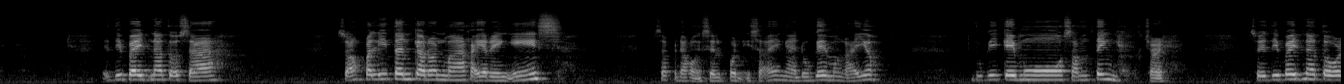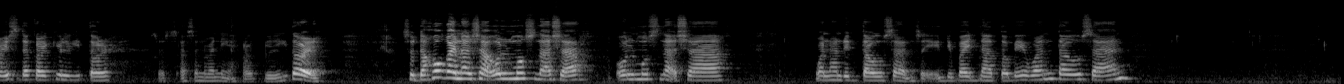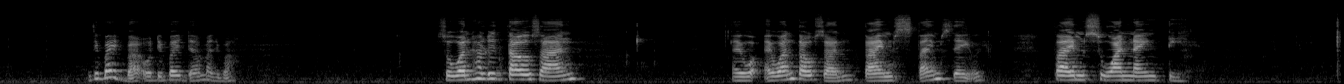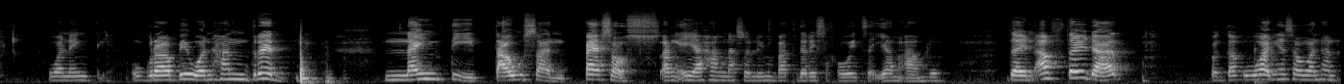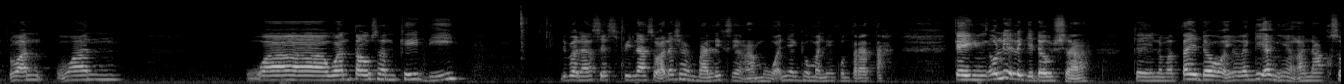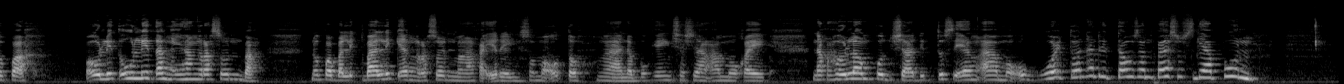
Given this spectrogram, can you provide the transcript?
I-divide na to sa... So, ang palitan karon mga kairing is... Sa pina akong cellphone isa ay nga. Dugay mga kayo. Dugay kay mo something. Char. So, i-divide na to. Where is the calculator? So, asan naman niya? Calculator. So, dako kay na siya. Almost na siya almost na siya 100,000. So, divide na to be 1,000. Divide ba? O divide na, di ba? So, 100,000 ay, ay 1,000 times, times, times 190. 190. O, grabe, 100. 90,000 pesos ang iyahang nasulimbat diri sa Kuwait sa iyang amo. Then after that, pagkakuha niya sa 100 1 1 1,000 KD, di ba na siya Pinas, so ano siya balik sa iyang amo, niya guman yung kontrata. Kay uli lagi daw siya, kay namatay daw ang lagi ang iyang anak, so pa paulit-ulit ang iyang rason ba no pabalik-balik ang rason mga kairing. So mauto nga nabuking siya siyang amo kay nakahulang pud siya dito sa iyang amo. Og worth 100,000 pesos gyapon.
